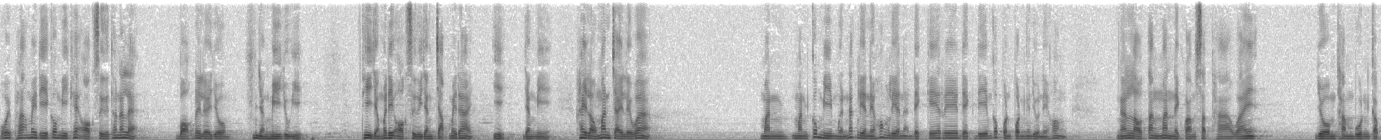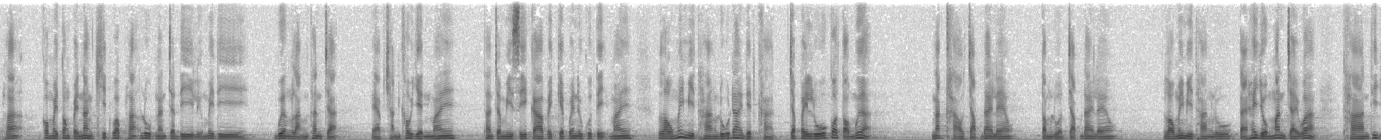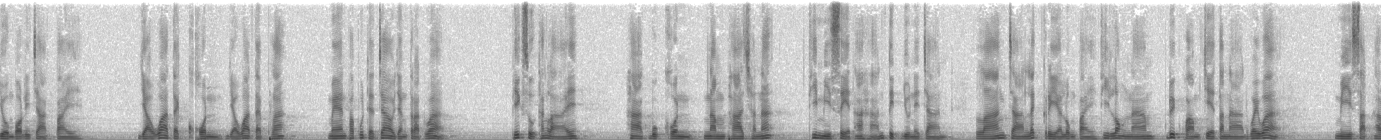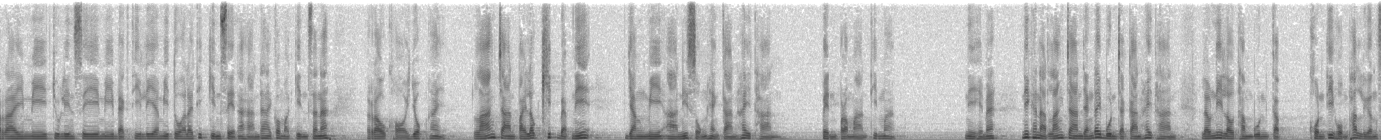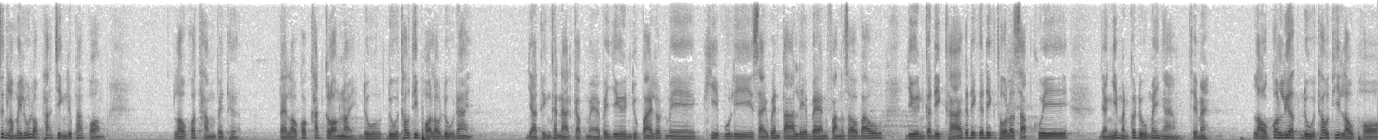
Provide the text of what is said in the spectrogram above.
โอ้ยพระไม่ดีก็มีแค่ออกสื่อเท่านั้นแหละ บอกได้เลยโยมยังมีอยู่อีก ที่ยังไม่ได้ออกสื่อยังจับไม่ได้อีกยังมี ให้เรามั่นใจเลยว่ามันมันก็มีเหมือนนักเรียนในห้องเรียนเด็กเกเรเด็กดีมก็ปนปนกันอยู่ในห้อง งั้นเราตั้งมั่นในความศรัทธาไว้ โยมทำบุญกับพระก็ไม่ต้องไปนั่งคิดว่าพระรูปนั้นจะดีหรือไม่ดี เบื้องหลังท่านจะ แอบฉันเข้าเย็นไหม ท่านจะมีสีกาไปเก็บไว้ในกุฏิไหม เราไม่มีทางรู้ได้เด็ดขาด จะไปรู้ก็ต่อเมื่อ นักข่าวจับได้แล้วตำรวจจับได้แล้ว เราไม่มีทางรู้ แต่ให้โยมมั่นใจว่า ทานที่โยมบริจาคไป อย่าว่าแต่คน อย่าว่าแต่พระ แม้นพระพุทธเจ้ายังตรัสว่า ภิกษุทั้งหลาย หากบุคคลนำภาชนะที่มีเศษอาหารติดอยู่ในจาน ล้างจานและเกลี่ยลงไปที่ล่องน้ำด้วยความเจตนาไว้ว่ามีสัตว์อะไร มีจุลินทรีย์ มีแบคทีเรีย มีตัวอะไรที่กินเศษอาหารได้ก็มากินซะนะ เราขอยกให้ ล้างจานไปแล้วคิดแบบนี้ ยังมีอานิสงส์แห่งการให้ทานเป็นประมาณที่มาก นี่เห็นไหมนี่ขนาดล้างจานยังได้บุญจากการให้ทาน แล้วนี่เราทำบุญกับคนที่ห่มผ้าเหลือง ซึ่งเราไม่รู้หรอกพระจริงหรือพระปลอม เราก็ทำไปเถอะ แต่เราก็คัดกรองหน่อย ดูดูเท่าที่พอเราดูได้ อย่าถึงขนาดกับแหมไปยืน อยู่ป้ายรถเมย์ขีบบุหรี่ใส่แว่นตาเลแบน ฟังซาเบายืนกระดิกขากระดิกกระดิกโทรศัพท์คุย อย่างนี้มันก็ดูไม่งามใช่ไหมเราก็เลือกดูเท่าที่เราพอ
